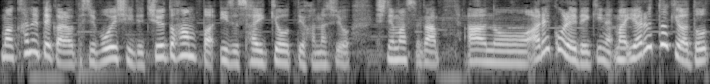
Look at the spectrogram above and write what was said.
まあ、かねてから私、 Voicy で中途半端 is 最強っていう話をしてますが、あの、あれこれできない。まあ、やるときはど、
